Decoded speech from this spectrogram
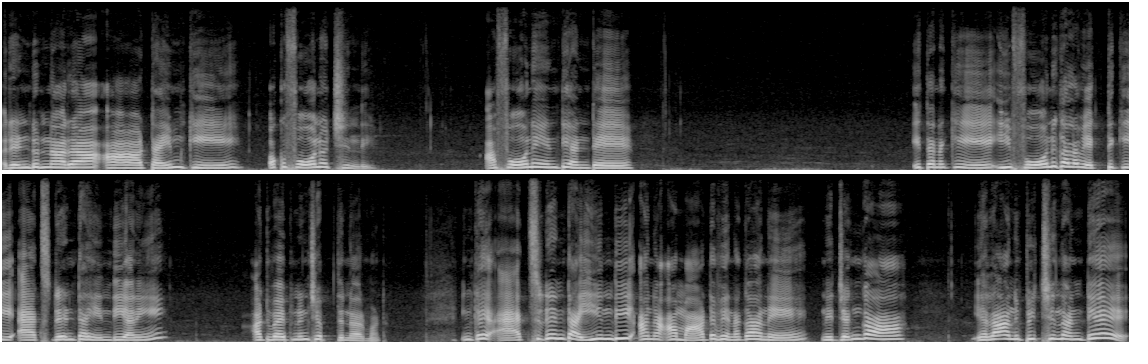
రెండున్నర ఆ టైంకి ఒక ఫోన్ వచ్చింది. ఆ ఫోన్ ఏంటి అంటే ఇతనికి ఈ ఫోన్ గల వ్యక్తికి యాక్సిడెంట్ అయింది అని అటువైపు నుంచి చెప్తున్నారు అన్నమాట ఇంకా యాక్సిడెంట్ అయ్యింది అని ఆ మాట వినగానే నిజంగా ఎలా అనిపించిందంటే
